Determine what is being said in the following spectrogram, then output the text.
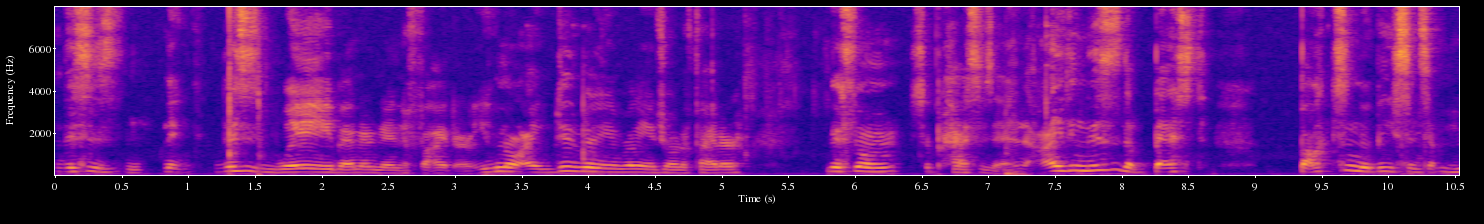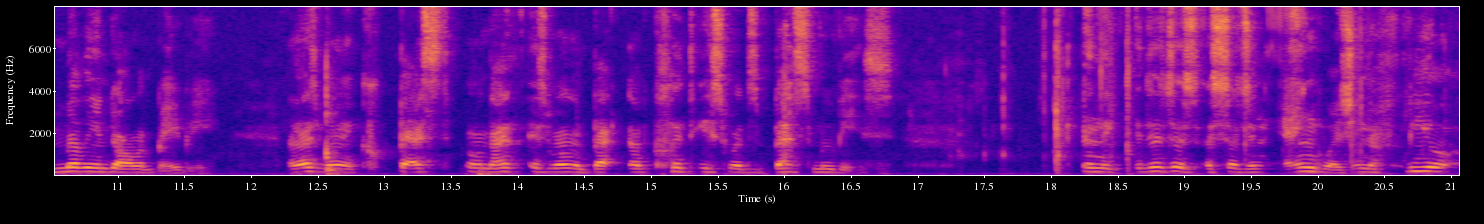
this is like this is way better than the fighter. Even though I did really, really enjoy the fighter, this film surpasses it, and I think this is the best boxing movie since a Million Dollar Baby. And that's one of the best, well, that is one of, the of Clint Eastwood's best movies. And the, there's just such an anguish and a feel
